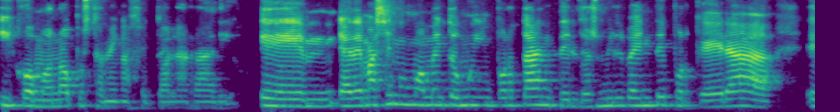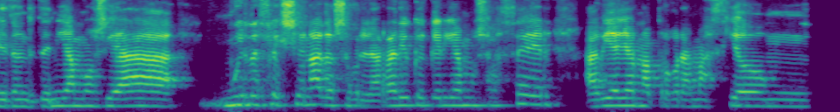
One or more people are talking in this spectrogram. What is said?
y como no, pues también afectó a la radio. Eh, además, en un momento muy importante, el 2020, porque era eh, donde teníamos ya muy reflexionado sobre la radio que queríamos hacer, había ya una programación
